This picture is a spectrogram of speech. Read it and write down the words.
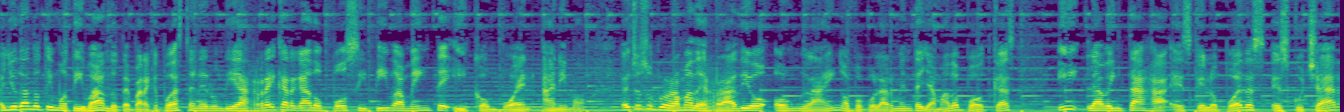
ayudándote y motivándote para que puedas tener un día recargado positivamente y con buen ánimo. Esto es un programa de radio online o popularmente llamado podcast y la ventaja es que lo puedes escuchar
